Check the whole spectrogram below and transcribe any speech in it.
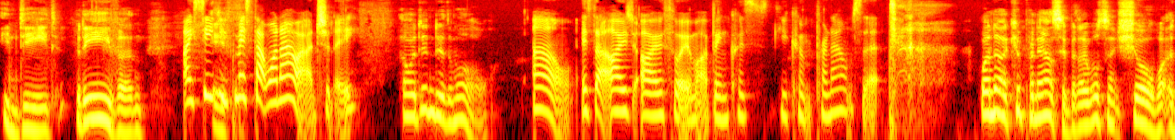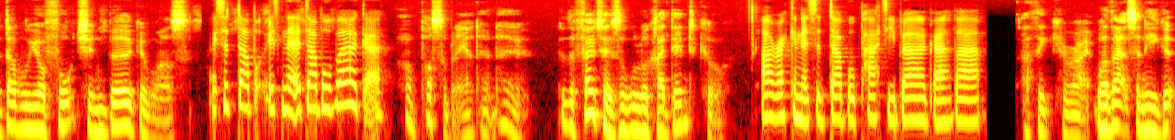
Indeed, but even I see If- you've missed that one out actually. oh, I didn't do them all. Oh, is that I? I thought it might have been because you couldn't pronounce it. Well, no, I could pronounce it, but I wasn't sure what a double your fortune burger was. it's a double, isn't it? A double burger. Oh, possibly, I don't know. But the photos all look identical. I reckon it's a double patty burger. That I think you're right. Well, that's an ego.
